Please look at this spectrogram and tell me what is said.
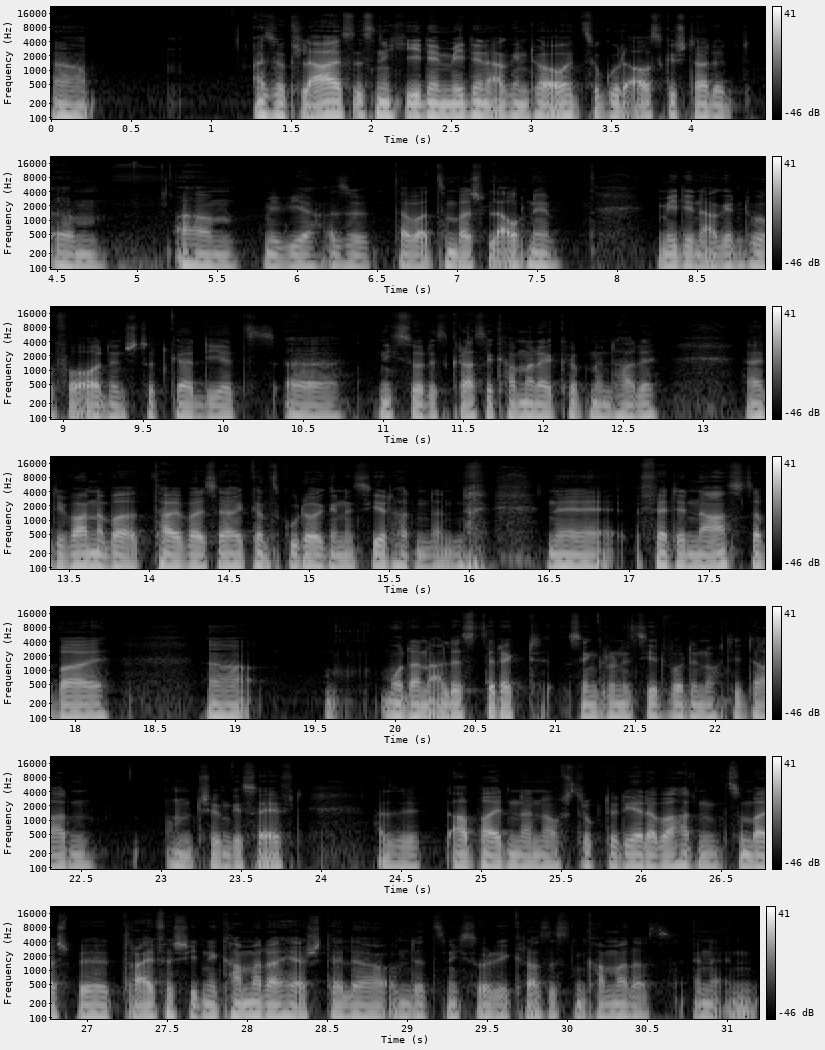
Ja, also klar, es ist nicht jede Medienagentur auch so gut ausgestattet ähm, ähm, wie wir. Also da war zum Beispiel auch eine Medienagentur vor Ort in Stuttgart, die jetzt äh, nicht so das krasse Kameraequipment hatte. Äh, die waren aber teilweise halt ganz gut organisiert, hatten dann eine fette NAS dabei, äh, wo dann alles direkt synchronisiert wurde, noch die Daten und schön gesaved. Also wir arbeiten dann auch strukturiert, aber hatten zum Beispiel drei verschiedene Kamerahersteller und jetzt nicht so die krassesten Kameras in, in,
